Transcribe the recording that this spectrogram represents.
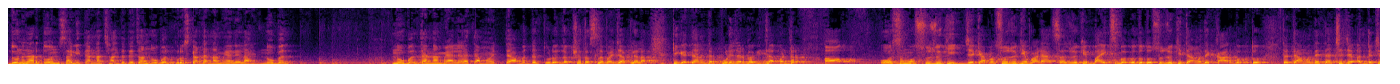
दोन हजार दोन साली त्यांना शांततेचा नोबल पुरस्कार त्यांना मिळालेला आहे. नोबल. नोबल त्यांना मिळालेला त्यामुळे त्याबद्दल थोडं लक्षात असलं पाहिजे आपल्याला. ठीक आहे त्यानंतर पुढे जर बघितलं आपण तर ओसमो सुझुकी जे की आपण सुझुकी वाड्या सुझुकी बाईक्स बघत होतो सुझुकी त्यामध्ये कार बघतो तर त्यामध्ये त्याचे जे अध्यक्ष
